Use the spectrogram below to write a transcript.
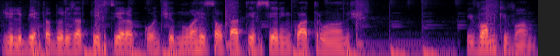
de Libertadores, a terceira, continua a ressaltar a terceira em quatro anos. E vamos que vamos.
